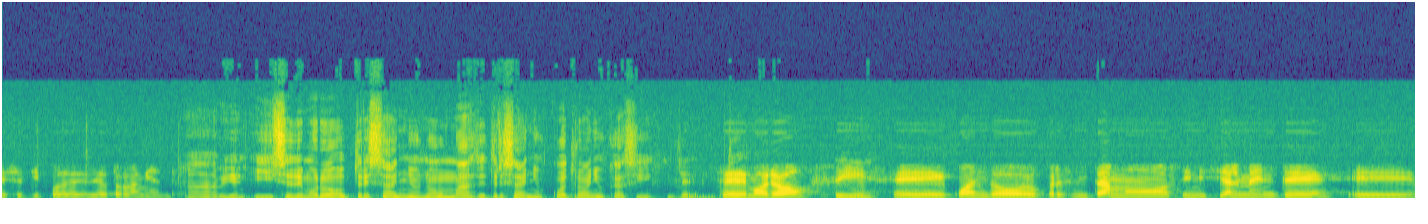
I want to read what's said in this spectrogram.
ese tipo de, otorgamiento. Ah, bien. Y se demoró tres años, ¿no? Más de tres años, cuatro años casi. Se, demoró, sí. Mm. Eh, cuando presentamos inicialmente, eh,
